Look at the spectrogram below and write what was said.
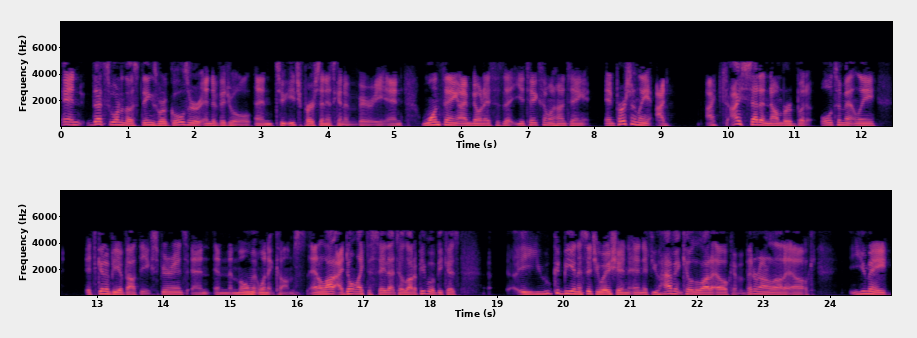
And that's one of those things where goals are individual, and to each person it's going to vary. And one thing I've noticed is that you take someone hunting, and personally, I, I, I set a number, but ultimately, it's going to be about the experience and and the moment when it comes. And a lot, I don't like to say that to a lot of people because uh, you could be in a situation, and if you haven't killed a lot of elk, haven't been around a lot of elk, you may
